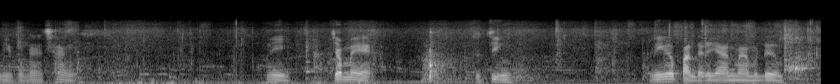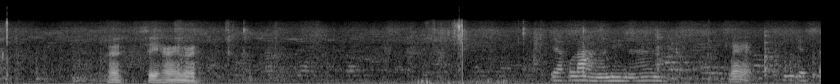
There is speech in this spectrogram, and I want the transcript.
นี่คนหน้าช่าง นี่เจ้าแม่ตัวจริง อันนี้ก็ปั่นจักรยานมาเหมือนเดิมฮะเซฮายหน่อย อยากล่างอันนี้นะแม่มันจะใส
